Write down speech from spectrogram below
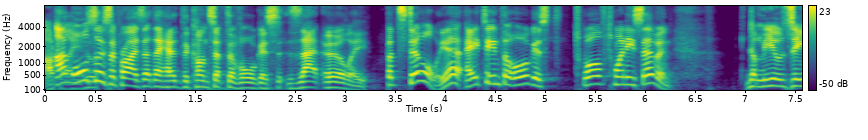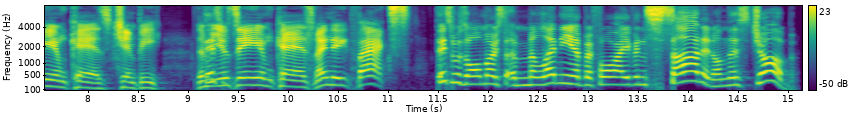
I'll tell I'm you who- also surprised that they had the concept of August that early. But still, yeah, 18th of August, 1227. the museum cares, Chimpy. The This- museum cares. They need facts. This was almost a millennia before I even started on this job.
